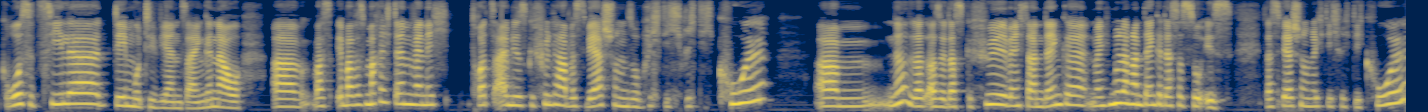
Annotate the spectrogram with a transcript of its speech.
große Ziele demotivierend sein, genau. Äh, was, aber was mache ich denn, wenn ich trotz allem dieses Gefühl habe, es wäre schon so richtig, richtig cool? Ähm, ne, also das Gefühl, wenn ich daran denke, wenn ich nur daran denke, dass das so ist, das wäre schon richtig, richtig cool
